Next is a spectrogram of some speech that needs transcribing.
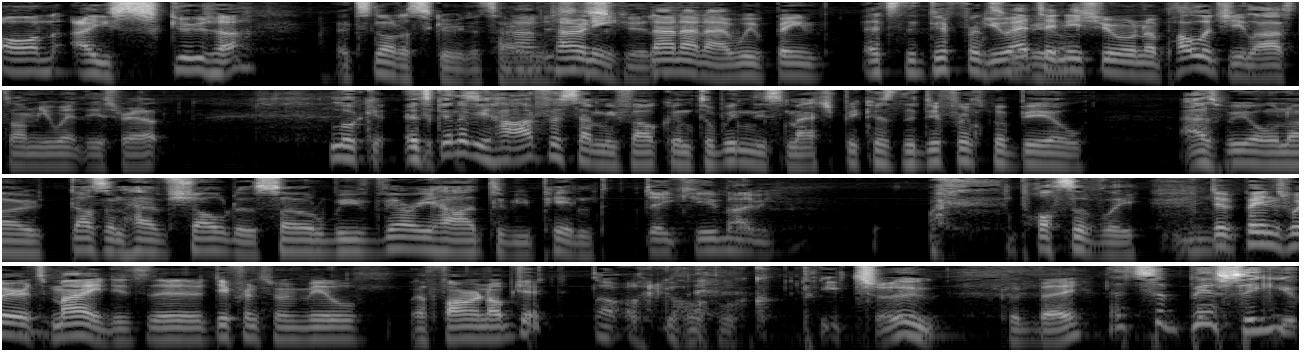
on a scooter. It's not a scooter, Tony. Um, Tony, scooter. no, no, no. We've been. it's the difference. You had to issue an apology last time you went this route. Look, it's going to be hard for Sammy Falcon to win this match because the difference mobile, as we all know, doesn't have shoulders, so it'll be very hard to be pinned. DQ maybe. Possibly. Depends where it's made. Is the difference from meal a foreign object? Oh, God, well, could be too. Could be. That's the best thing. you-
